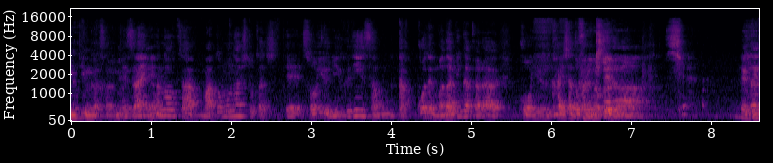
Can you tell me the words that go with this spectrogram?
っていうかさねデザイナーのさまともな人たちってそういう理不尽さも学校で学びながらこういう会社とかに来てるの。デザイ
